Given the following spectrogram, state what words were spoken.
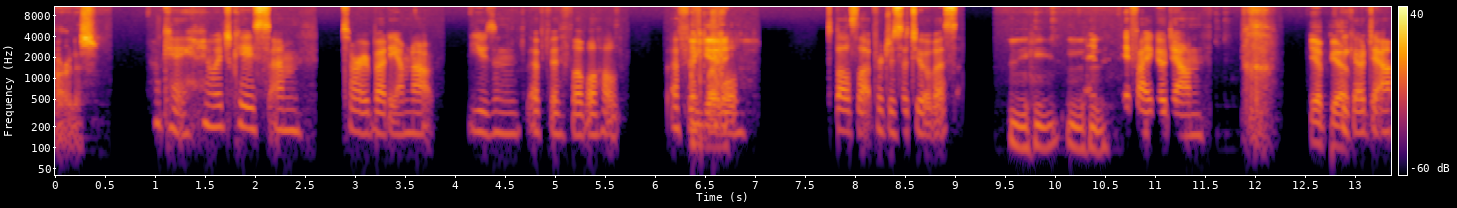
Arnis. Okay. In which case, I'm sorry, buddy. I'm not using a fifth level health, a fifth get it. level spell slot for just the two of us. Mm-hmm, mm-hmm. If I go down, Yep, we yep, go down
